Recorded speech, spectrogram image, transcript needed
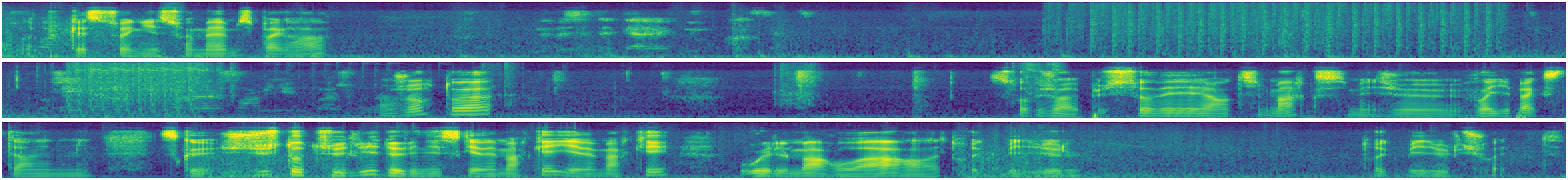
On n'a plus qu'à se soigner soi-même, c'est pas grave. Bonjour toi. Sauf que j'aurais pu sauver Anti-Marx, mais je voyais pas que c'était un ennemi. Parce que juste au-dessus de lui, devinez ce qu'il y avait marqué? Il y avait marqué Wilmar War, truc bidule. Truc bidule chouette.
